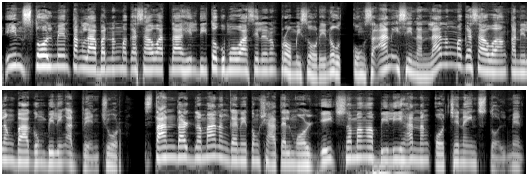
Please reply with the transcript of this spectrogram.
Installment ang laban ng mag-asawa at dahil dito gumawa sila ng promissory note kung saan isinanla ng mag-asawa ang kanilang bagong biling adventure. Standard naman ang ganitong chattel mortgage sa mga bilihan ng kotse na installment.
